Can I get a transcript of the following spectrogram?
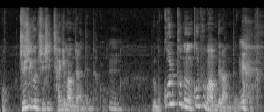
뭐 주식은 주식 자기 마음대로 안 된다고 음. 그리고 뭐 골프는 골프 마음대로 안 된다고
